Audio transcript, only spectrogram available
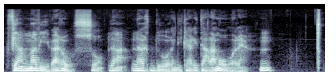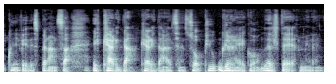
fiamma viva rosso, la, l'ardore di carità, l'amore. Hm? Quindi fede, speranza e carità, carità nel senso più greco del termine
